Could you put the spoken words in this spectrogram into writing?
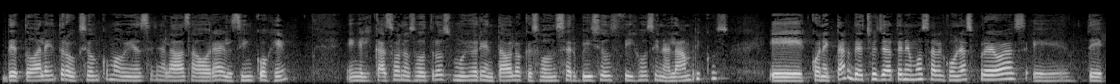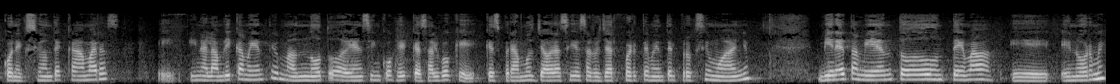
de toda la introducción, como bien señalabas ahora, del 5G. En el caso de nosotros, muy orientado a lo que son servicios fijos inalámbricos. Eh, conectar, de hecho ya tenemos algunas pruebas eh, de conexión de cámaras eh, inalámbricamente, más no todavía en 5G, que es algo que, que esperamos ya ahora sí desarrollar fuertemente el próximo año. Viene también todo un tema eh, enorme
